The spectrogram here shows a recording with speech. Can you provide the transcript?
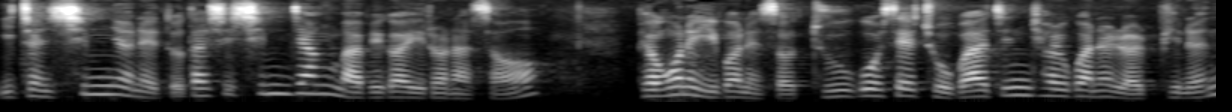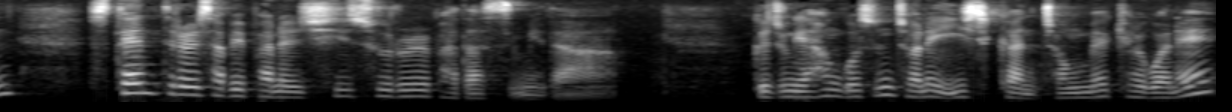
2010년에 또다시 심장마비가 일어나서 병원에 입원해서 두 곳의 좁아진 혈관을 넓히는 스텐트를 삽입하는 시술을 받았습니다. 그 중에 한 곳은 전에 이식한 정맥혈관에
